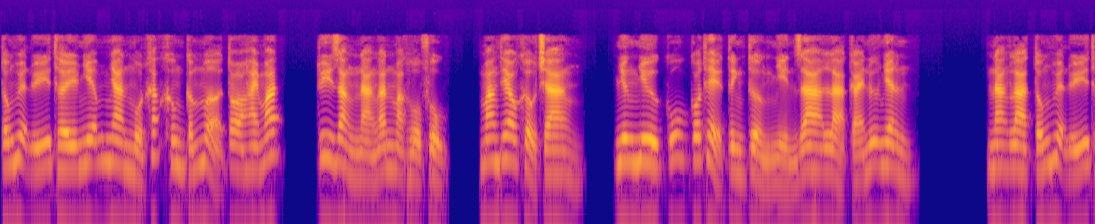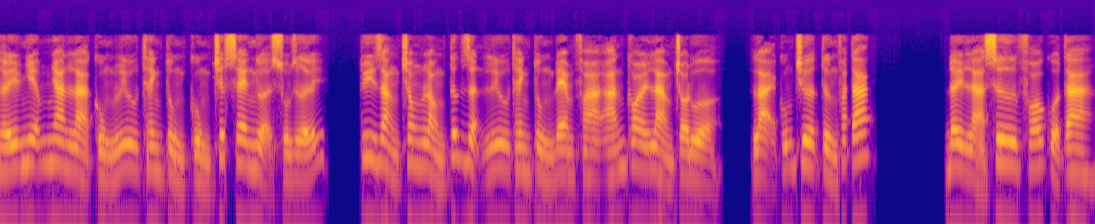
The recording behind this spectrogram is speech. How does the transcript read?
Tống huyện úy thấy nhiễm nhan một khắc không cấm mở to hai mắt, tuy rằng nàng ăn mặc hồ phục, mang theo khẩu trang, nhưng như cũ có thể tinh tưởng nhìn ra là cái nữ nhân. Nàng là Tống huyện úy thấy nhiễm nhan là cùng Lưu Thanh Tùng cùng chiếc xe ngựa xuống dưới, tuy rằng trong lòng tức giận Lưu Thanh Tùng đem phá án coi làm cho đùa, lại cũng chưa từng phát tác. Đây là sư phó của ta.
